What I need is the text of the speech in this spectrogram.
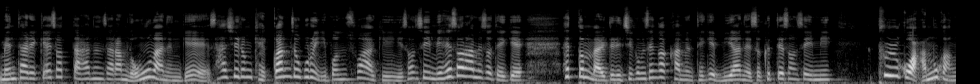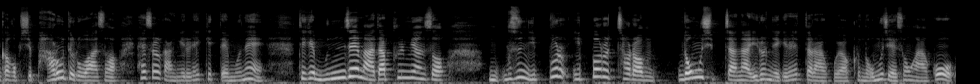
멘탈이 깨졌다 하는 사람 너무 많은 게 사실은 객관적으로 이번 수학이 선생님이 해설하면서 되게 했던 말들이 지금 생각하면 되게 미안해서 그때 선생님이 풀고 아무 감각 없이 바로 들어와서 해설 강의를 했기 때문에 되게 문제마다 풀면서 무슨 입버릇처럼 너무 쉽잖아 이런 얘기를 했더라고요. 그 너무 죄송하고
